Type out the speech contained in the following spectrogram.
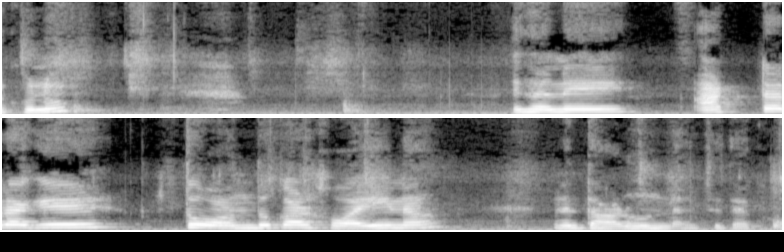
এখনও। এখানে আটটার আগে তো অন্ধকার হয়ই না। মানে দারুণ লাগছে, দেখো।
